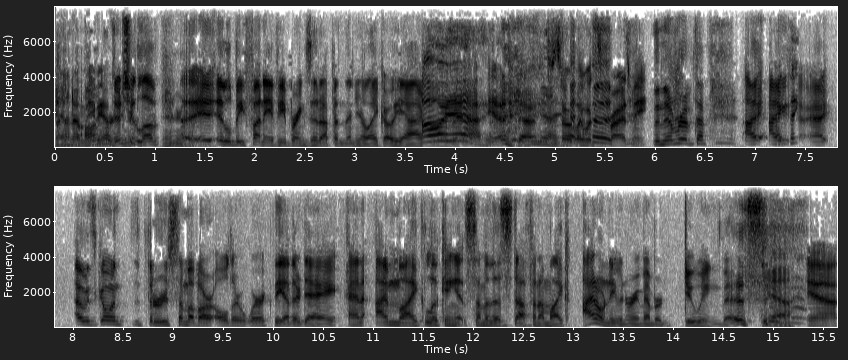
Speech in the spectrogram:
Yeah, don't know, maybe I- onward Don't you love? Uh, it, it'll be funny if he brings it up and then you're like, oh yeah. I Oh yeah, that. yeah, that Yeah. totally would surprise me. the number of times I I, I think- I I was going through some of our older work the other day, and I'm like looking at some of this stuff, and I'm like, I don't even remember doing this. Yeah. Yeah,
